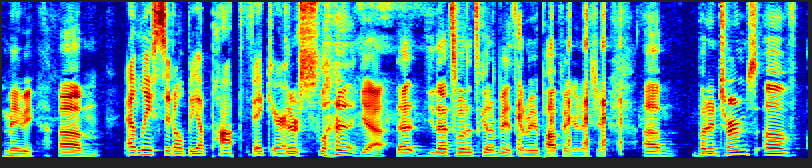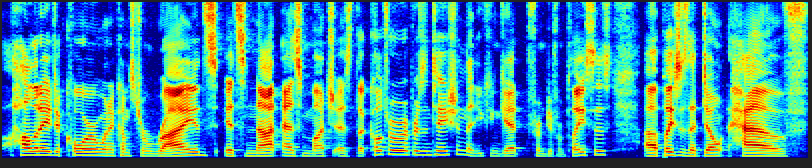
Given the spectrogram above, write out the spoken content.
maybe. Um, At least it'll be a pop figure. There's sl- yeah, that that's what it's gonna be. It's gonna be a pop figure next year. Um, but in terms of holiday decor, when it comes to rides, it's not as much as the cultural representation that you can get from different places. Uh, places that don't have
